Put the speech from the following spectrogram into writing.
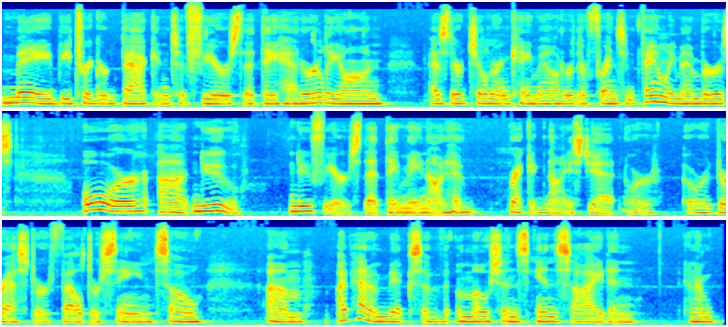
may be triggered back into fears that they had early on as their children came out or their friends and family members, or uh, new new fears that they may not have recognized yet or or addressed or felt or seen. So um, I've had a mix of emotions inside, and and I'm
